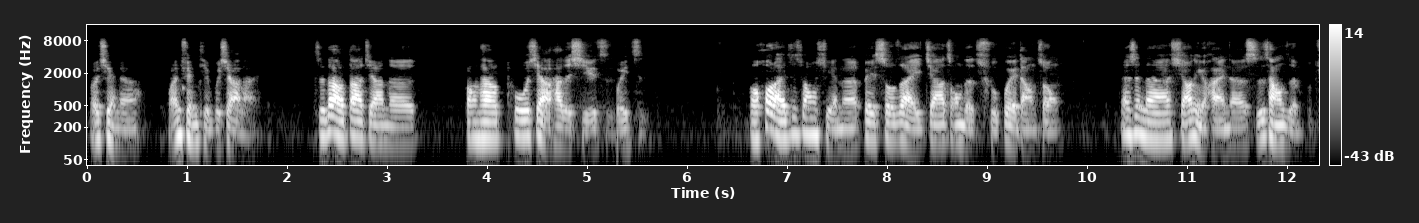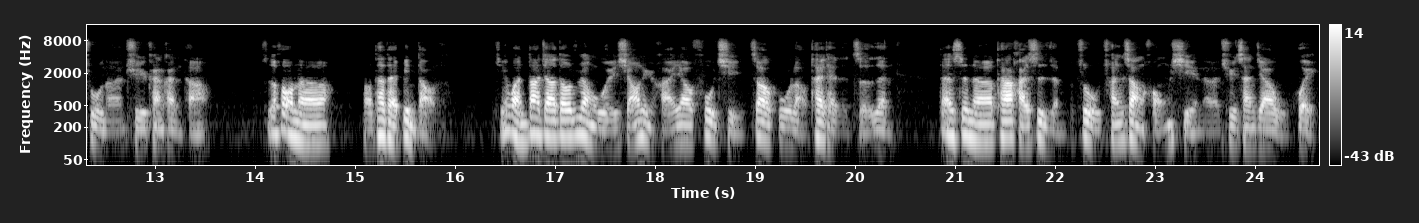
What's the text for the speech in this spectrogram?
而且呢，完全停不下来，直到大家呢帮她脱下她的鞋子为止。而后来这双鞋呢被收在家中的橱柜当中，但是呢小女孩呢时常忍不住呢去看看它。之后呢老太太病倒了，尽管大家都认为小女孩要负起照顾老太太的责任，但是呢她还是忍不住穿上红鞋呢去参加舞会。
